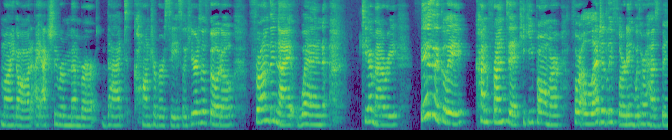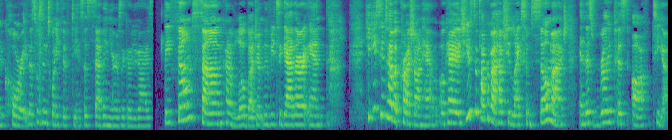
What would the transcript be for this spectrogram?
my God, I actually remember that controversy. So here's a photo from the night when Tia Mowry physically confronted Keke Palmer for allegedly flirting with her husband, Cory. This was in 2015, so seven years ago, you guys. They filmed some kind of low budget movie together and Keke seemed to have a crush on him, okay? She used to talk about how she likes him so much and this really pissed off Tia.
